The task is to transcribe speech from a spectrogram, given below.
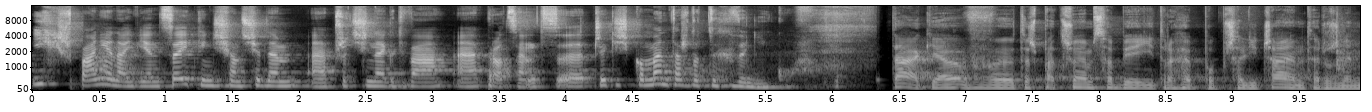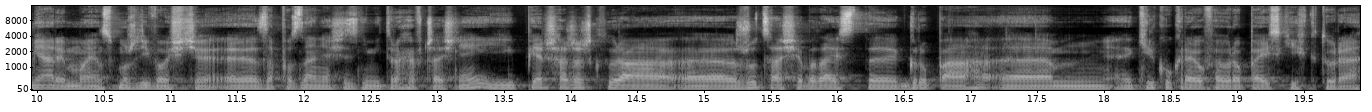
i Hiszpanię najwięcej, 57,2%. E, czy jakiś komentarz do tych wyników? Tak, ja w, też patrzyłem sobie i trochę poprzeliczałem te różne miary, mając możliwość e, zapoznania się z nimi trochę wcześniej. I pierwsza rzecz, która e, rzuca się, bo to jest e, grupa kilku krajów europejskich, które,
